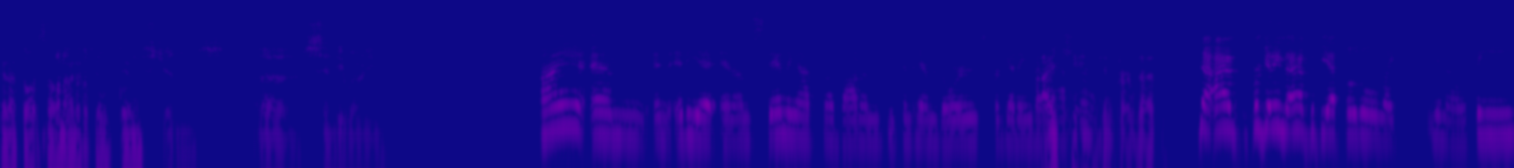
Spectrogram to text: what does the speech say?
and I thought someone On might have killed them. questions. Uh, Cindy, where are you? I am an idiot and I'm standing at the bottom decontam doors, forgetting that I, I have can to, confirm that. that I'm forgetting that I have to be at the little like you know thingy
